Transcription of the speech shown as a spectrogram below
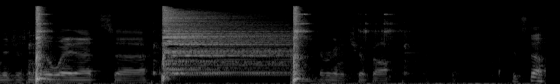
Mean, there's just no way that's uh, ever to choke off. Good stuff.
